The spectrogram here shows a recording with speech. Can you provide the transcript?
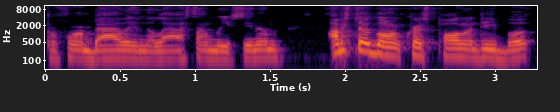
performed badly in the last time we've seen them. I'm still going Chris Paul and D Book.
